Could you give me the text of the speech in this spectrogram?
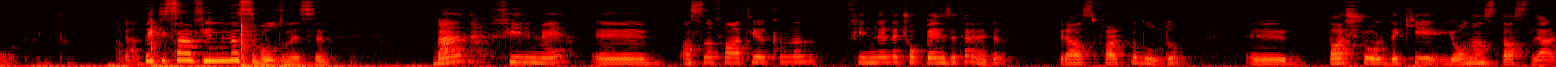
Orada beni tam. Yani Peki sen filmi nasıl buldun Esin? Ben filmi e, aslında Fatih Akın'ın filmlerine çok benzetemedim. Biraz farklı buldum. E, başroldeki Jonas Dassler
